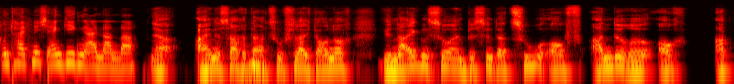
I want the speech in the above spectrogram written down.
und halt nicht ein Gegeneinander. Ja, eine Sache dazu vielleicht auch noch. Wir neigen so ein bisschen dazu, auf andere auch ab,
